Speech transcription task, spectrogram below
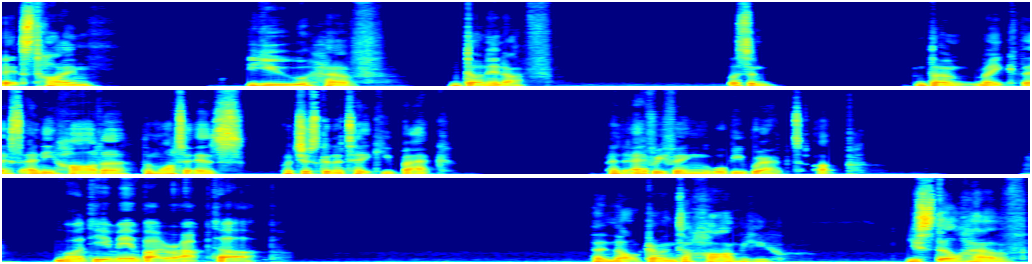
"It's time. You have done enough. Listen, don't make this any harder than what it is. We're just going to take you back, and everything will be wrapped up. What do you mean by wrapped up? They're not going to harm you. You still have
